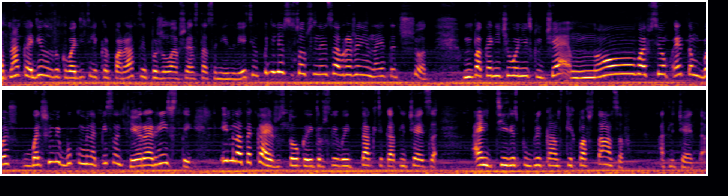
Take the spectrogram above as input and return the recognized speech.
Однако один из руководителей корпорации, пожелавший остаться неизвестен, поделился собственными соображениями на этот счет. Мы пока ничего не исключаем, но во всем этом больш большими буквами написано «террористы». Именно такая жестокая и трусливая тактика отличается антиреспубликанских повстанцев. Отличает, да.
